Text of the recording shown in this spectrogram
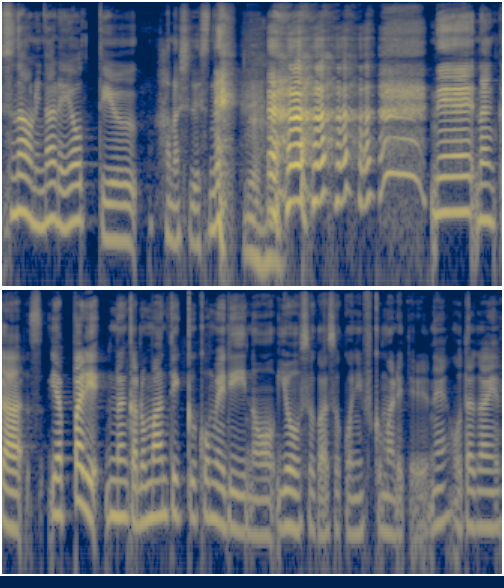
素直になれよっていう話ですねねなんかやっぱりなんかロマンティックコメディの要素がそこに含まれてるよねお互い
